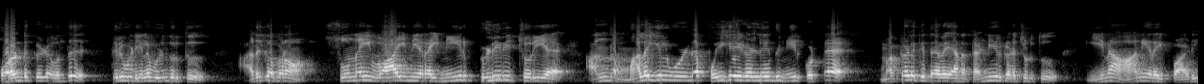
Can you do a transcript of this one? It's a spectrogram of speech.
புரண்டு கீழே வந்து திருவடியில விழுந்துருத்து. அதுக்கப்புறம் சுனை வாய் நிறை நீர் பிளிரி சொரிய அந்த மலையில் உள்ள பொய்கைகள்லேருந்து நீர் கொட்ட மக்களுக்கு தேவையான தண்ணீர் கிடைச்சுடுத்து இன ஆனிரை பாடி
